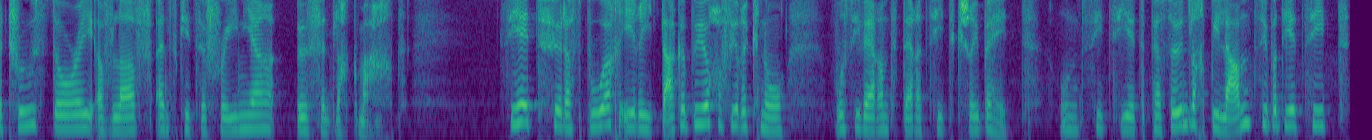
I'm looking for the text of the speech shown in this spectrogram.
A True Story of Love and Schizophrenia öffentlich gemacht. Sie hat für das Buch ihre Tagebücher genommen, wo sie während dieser Zeit geschrieben hat. Und sie zieht persönlich Bilanz über die Zeit,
